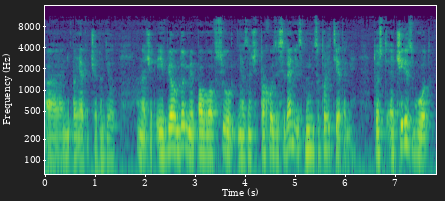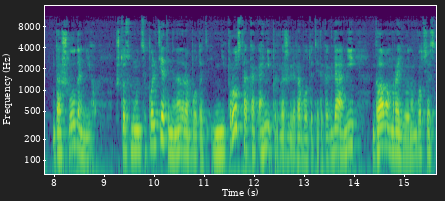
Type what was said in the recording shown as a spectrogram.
э, непонятно, что там делают, значит, и в Белом доме вовсю, э, значит, проходит заседание с муниципалитетами. То есть через год дошло до них, что с муниципалитетами надо работать не просто, как они предложили работать, это когда они главам районам, вот сейчас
